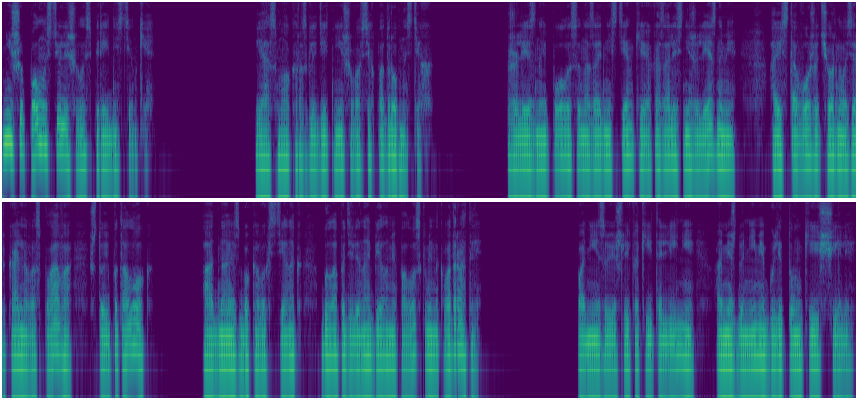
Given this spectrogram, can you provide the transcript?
ниша полностью лишилась передней стенки. Я смог разглядеть нишу во всех подробностях. Железные полосы на задней стенке оказались не железными, а из того же черного зеркального сплава, что и потолок. А одна из боковых стенок была поделена белыми полосками на квадраты. По низу и шли какие-то линии, а между ними были тонкие щели.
